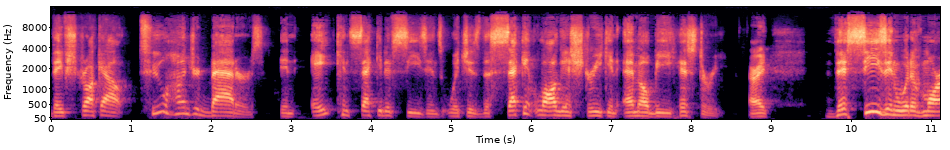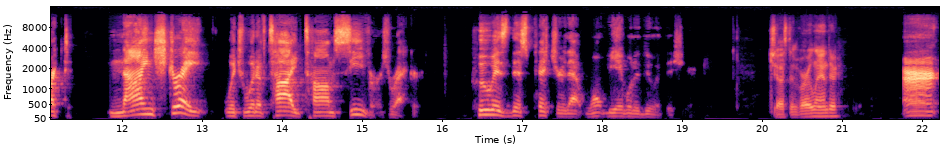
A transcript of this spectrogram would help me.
they've struck out 200 batters in eight consecutive seasons, which is the second longest streak in MLB history. All right. This season would have marked nine straight, which would have tied Tom Seaver's record. Who is this pitcher that won't be able to do it this year? Justin Verlander. Er,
